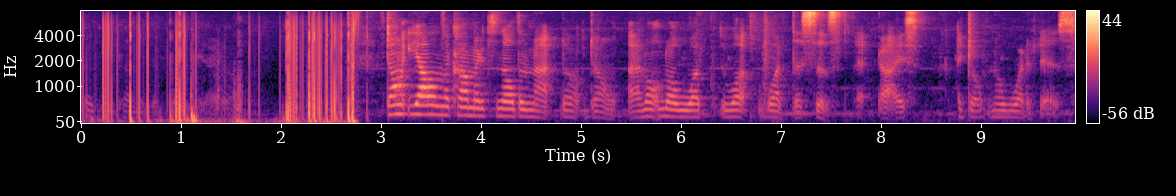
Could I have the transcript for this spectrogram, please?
could be coming to Fortnite. I don't. Don't yell in the comments. No, they're not. Don't, don't. I don't know what, what, what this is, guys. I don't know what it is.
